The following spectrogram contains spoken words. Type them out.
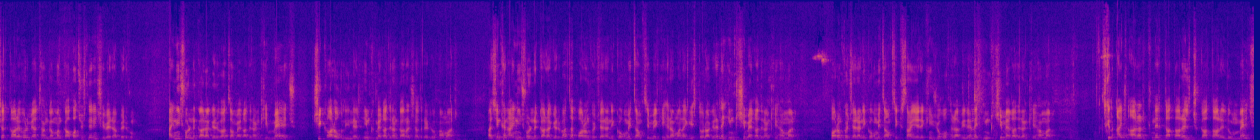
շատ կարևոր մի հատ հանգամանք ապացույցներին չի վերաբերվում։ Այն ինչ որ նկարագրված է մեղադրանքի մեջ, չի կարող լինել հիմք մեղադրանք առաջադրելու համար։ Այսինքն այն ինչ որ նկարագրված է պարոն Քոչարյանի կողմից ամսի 1-ի հրամանագիր ստորագրել է հիմք չի մեղադրանքի համար։ Պարոն Քոչարյանի կողմից ամսի 23-ին ժողով հրավիրել է հիմք չի մեղադրանքի համար։ Իսկն այդ արարքներ կատարել չկատարելու մեջ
